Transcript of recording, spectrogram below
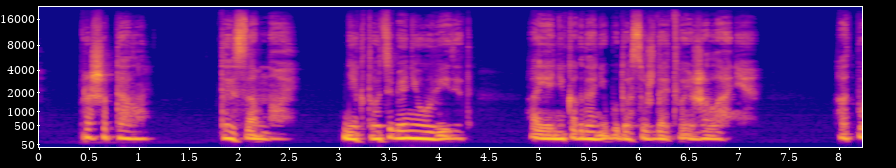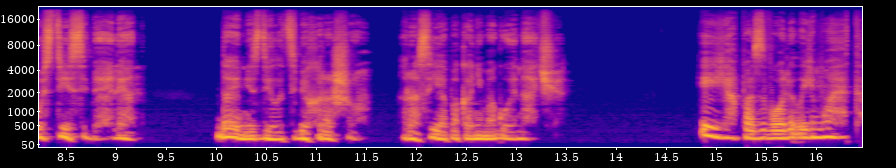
– прошептал он. «Ты со мной. Никто тебя не увидит, а я никогда не буду осуждать твои желания. Отпусти себя, Элен. Дай мне сделать тебе хорошо, раз я пока не могу иначе». И я позволила ему это.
